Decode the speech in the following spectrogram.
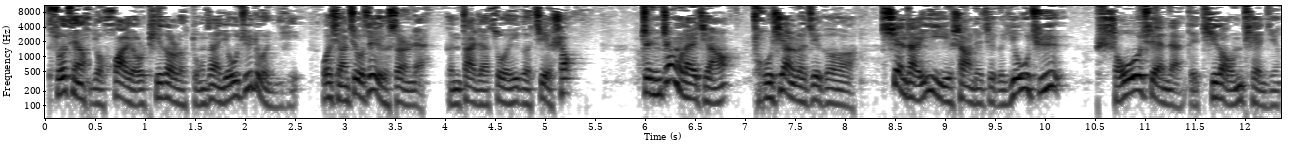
昨天有话友提到了东站邮局的问题，我想就这个事儿呢，跟大家做一个介绍。真正来讲，出现了这个现代意义上的这个邮局，首先呢得提到我们天津。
